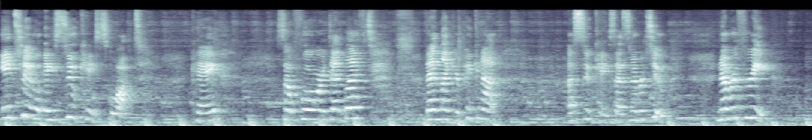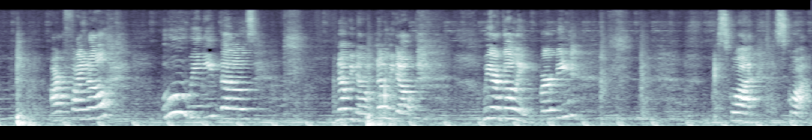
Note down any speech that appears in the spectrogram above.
into a suitcase squat. Okay? So forward deadlift, then like you're picking up a suitcase. That's number two. Number three, our final. Ooh, we need those. No, we don't. No, we don't. We are going burpee, squat, squat.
